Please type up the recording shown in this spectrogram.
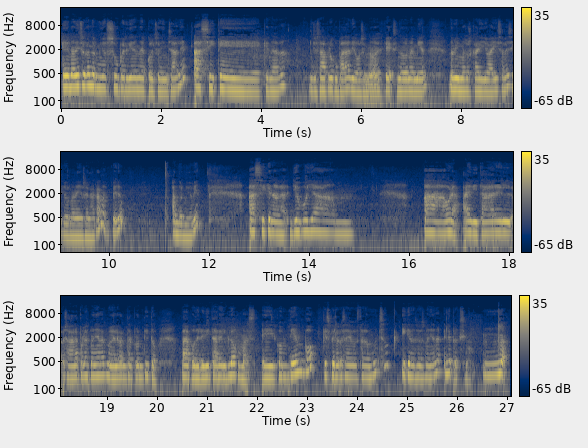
Eh, me han dicho que han dormido súper bien en el colchón hinchable. Así que, que nada yo estaba preocupada, digo, si no, es que si no duermen bien, dormimos Oscar y yo ahí, ¿sabes? Y que duerman ellos en la cama, pero han dormido bien. Así que nada, yo voy a... mm, ahora a editar el... O sea, ahora por las mañanas me voy a levantar prontito para poder editar el vlog más e ir con tiempo. Que espero que os haya gustado mucho y que nos vemos mañana en el próximo. ¡Mua!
